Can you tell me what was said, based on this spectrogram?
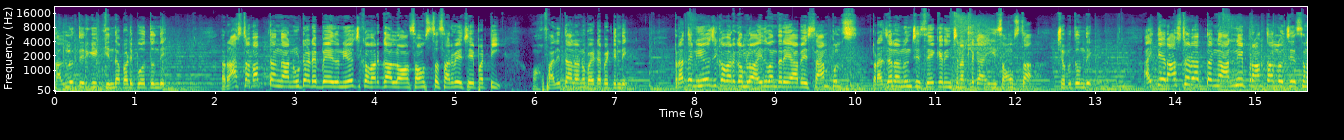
కళ్ళు తిరిగి కింద పడిపోతుంది. రాష్ట్ర వ్యాప్తంగా నూట డెబ్బై ఐదు నియోజకవర్గాల్లో ఆ సంస్థ సర్వే చేపట్టి ఫలితాలను బయటపెట్టింది. ప్రతి నియోజకవర్గంలో ఐదు వందల యాభై శాంపుల్స్ ప్రజల నుంచి సేకరించినట్లుగా ఈ సంస్థ చెబుతుంది. అయితే రాష్ట్ర వ్యాప్తంగా అన్ని ప్రాంతాల్లో చేసిన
